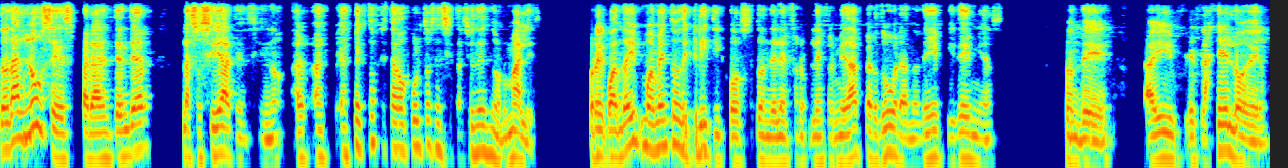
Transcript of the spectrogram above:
nos da luces para entender la sociedad en sí, ¿no? Aspectos que están ocultos en situaciones normales. Porque cuando hay momentos de críticos donde la, enfermedad perdura, donde hay epidemias, donde hay el flagelo de,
